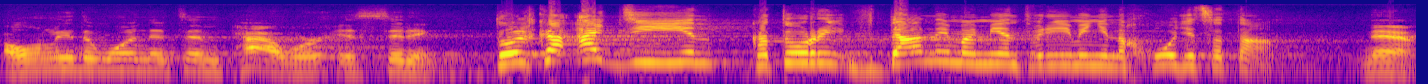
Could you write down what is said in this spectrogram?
Only the one that's in power is sitting. Только один, который в данный момент времени находится там. Now,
